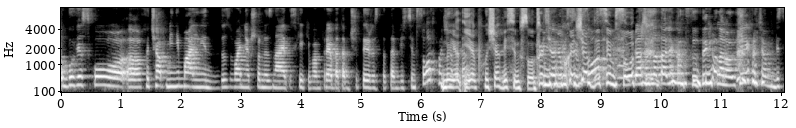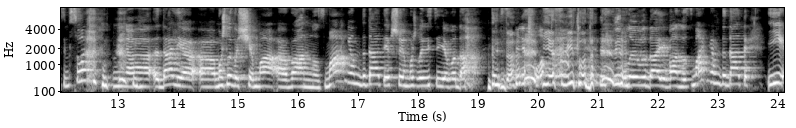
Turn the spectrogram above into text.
Обов'язково, е, хоча б мінімальні дозування, якщо не знаєте, скільки вам треба, там 400, там 800, хоча Ну, б, я, так? я б хоча б 800. Хоча б Ну, Хоча б 800. Каже Наталя Константинівна, окей, хоча б 800. Е, Далі, е, можливо, ще е, ванну з магнієм додати, якщо є можливість, є вода. Да. Світло. Є світло. да. І світлої вода і ванну з магнієм додати. І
